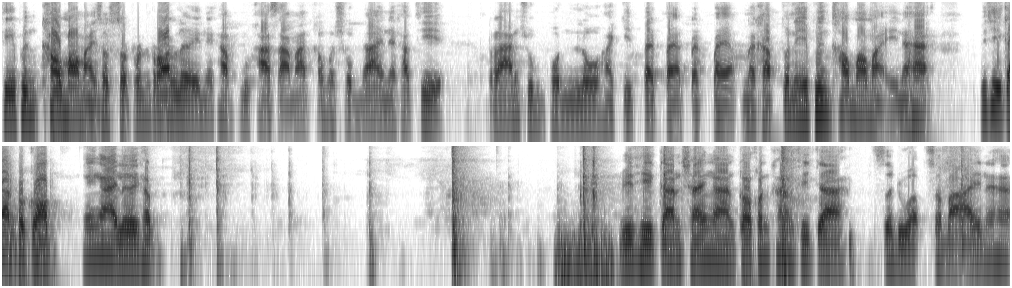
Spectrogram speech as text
ที่เพิ่งเข้ามาใหม่สดๆร้อนๆเลยนะครับ ลูกค้าสามารถเข้ามาชมได้นะครับที่ร้านชุมพลโลหะกิจ 8888 นะครับ ตัวนี้เพิ่งเข้ามาใหม่นะฮะวิธีการประกอบง่าย ๆเลยครับ วิธีการใช้งานก็ค่อนข้างที่จะสะดวกสบายนะฮะ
